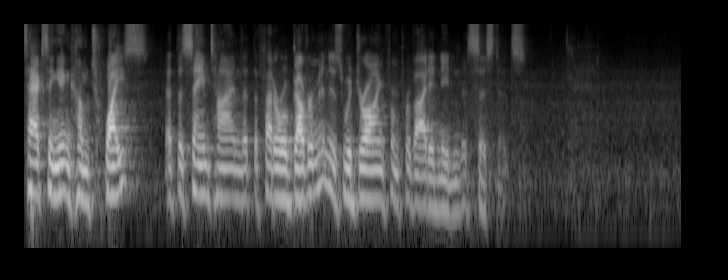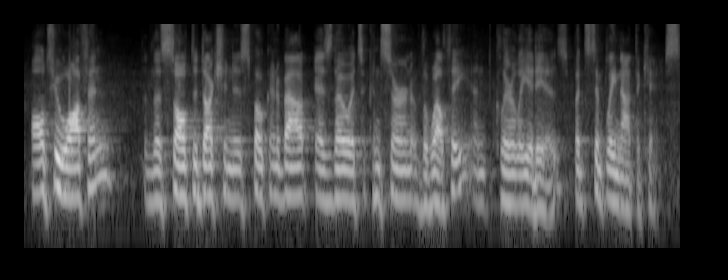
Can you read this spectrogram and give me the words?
taxing income twice at the same time that the federal government is withdrawing from provided needed assistance. All too often, the SALT deduction is spoken about as though it's a concern of the wealthy, and clearly it is, but simply not the case.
